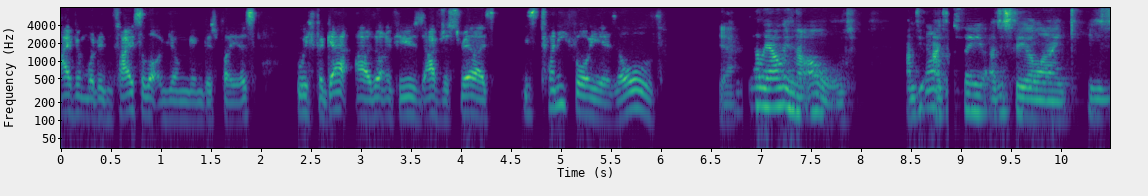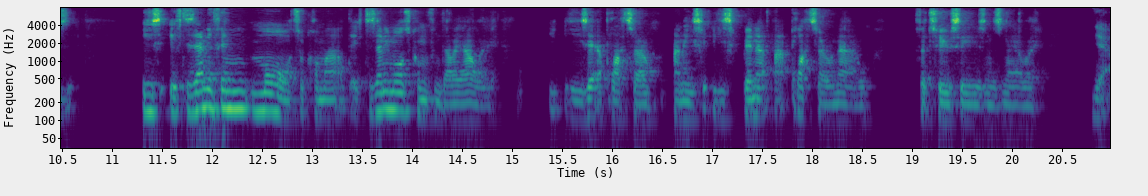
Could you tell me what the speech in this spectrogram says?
I think would entice a lot of young English players. We forget. I don't know if you've I've just realised he's 24 years old. Dele Alli's not old. I'm, No. I just feel I just feel like he's he's if there's anything more to come out if there's any more to come from Dele Alli, he's at a plateau and he's he's been at that plateau now for two seasons nearly. Yeah.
